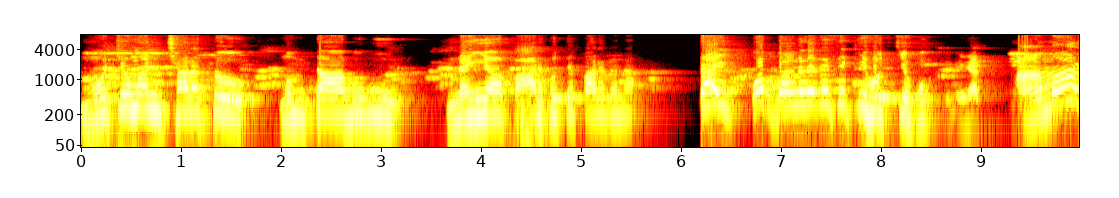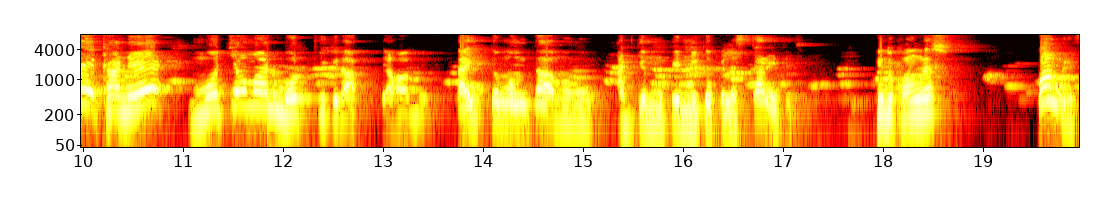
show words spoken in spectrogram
মুসলমান ছাড়া তো মমতা বুবু নাইয়া পার হতে পারবে না। তাই ও বাংলাদেশে কি হচ্ছে হোক আমার এখানে মোচমান ভোট ঠিক রাখতে হবে। তাই তো মমতা বাবু আজকে মুখে নিকো প্লাস্টার রেখেছে কিন্তু কংগ্রেস? কংগ্রেস?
